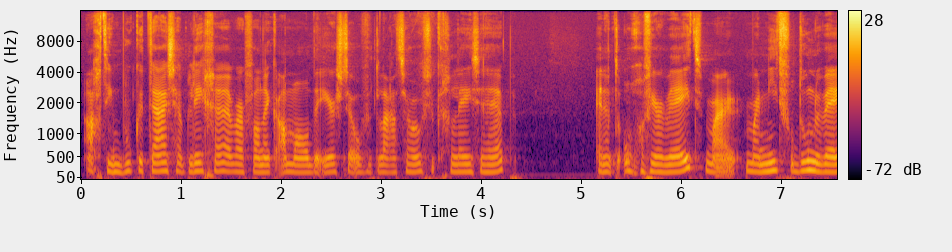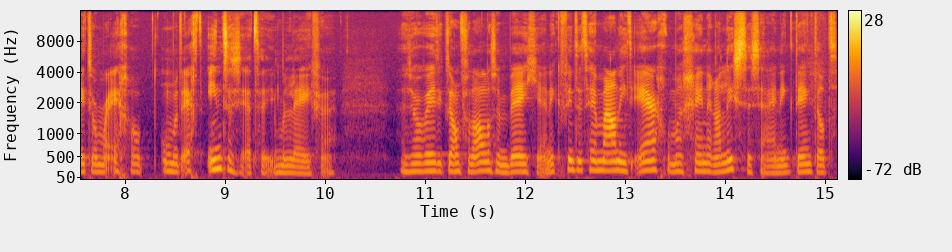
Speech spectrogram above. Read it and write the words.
18 boeken thuis heb liggen... waarvan ik allemaal de eerste of het laatste hoofdstuk gelezen heb. En het ongeveer weet, maar, maar niet voldoende weet om, er echt, om het echt in te zetten in mijn leven. En zo weet ik dan van alles een beetje. En ik vind het helemaal niet erg om een generalist te zijn. Ik denk dat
